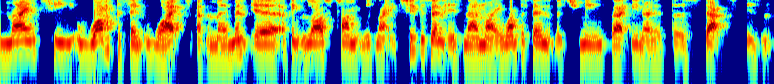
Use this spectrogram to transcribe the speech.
91% white at the moment. Uh, I think last time it was 92%, it's now 91%, which means that, you know, the stats isn't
